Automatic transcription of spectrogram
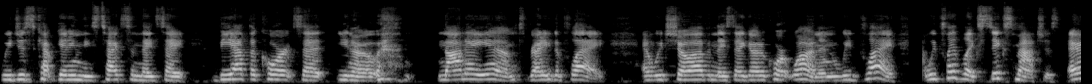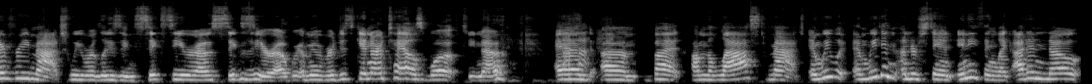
We just kept getting these texts, and they'd say, be at the courts at, you know, 9 a.m. ready to play. And we'd show up and they say, go to court one and we'd play. We played like six matches. Every match we were losing 6 0, 6 0. I mean, we were just getting our tails whooped, you know? And, um, but on the last match, and we would, and we didn't understand anything. Like, I didn't know,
